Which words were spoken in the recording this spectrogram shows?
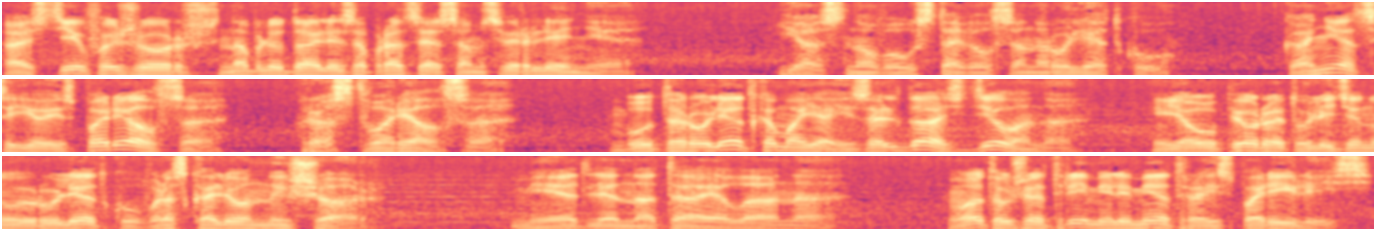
а Стив и Жорж наблюдали за процессом сверления. Я снова уставился на рулетку. Конец ее испарялся, растворялся. Будто рулетка моя изо льда сделана. Я упер эту ледяную рулетку в раскаленный шар. Медленно таяла она. Вот уже три миллиметра испарились.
